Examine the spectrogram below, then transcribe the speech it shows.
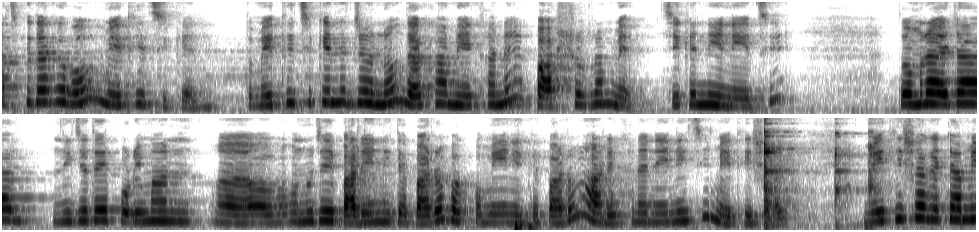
আজকে দেখাবো মেথি চিকেন। তো মেথি চিকেনের জন্য দেখো আমি এখানে পাঁচশো গ্রাম চিকেন নিয়ে নিয়েছি। তোমরা এটা নিজেদের পরিমাণ অনুযায়ী বাড়িয়ে নিতে পারো বা কমিয়ে নিতে পারো। আর এখানে নিয়ে নিয়েছি মেথি শাক। মেথি শাক এটা আমি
